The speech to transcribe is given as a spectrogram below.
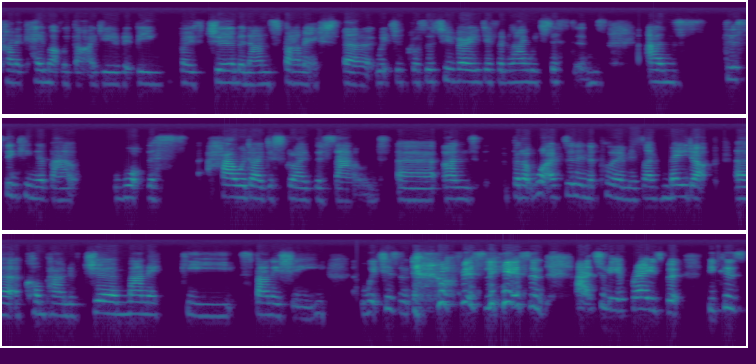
kind of came up with that idea of it being both German and Spanish, uh, which of course are two very different language systems. And just thinking about what this how would I describe the sound? Uh, and but what I've done in the poem is I've made up uh, a compound of Germanic Spanishy, which isn't obviously isn't actually a phrase, but because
